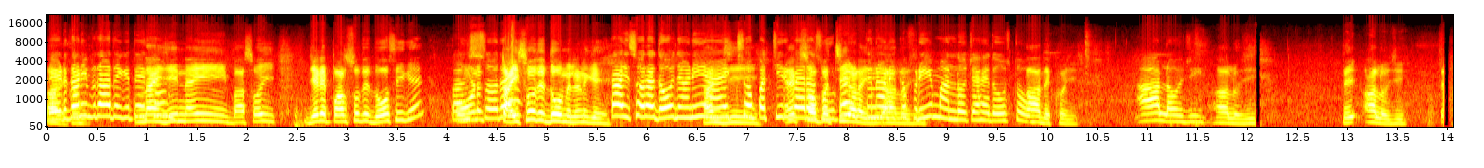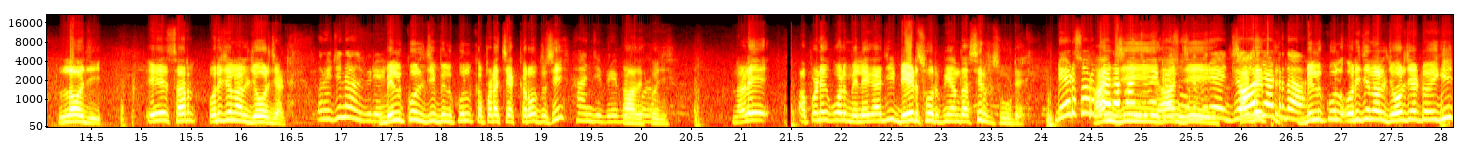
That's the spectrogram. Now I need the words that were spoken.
ਰੇਟ ਤਾਂ ਨਹੀਂ ਵਧਾ ਦੇ ਕਿਤੇ ਨਹੀਂ ਜੀ ਨਹੀਂ ਬਸ ਉਹੀ ਜਿਹੜੇ 500 ਦੇ ਦੋ ਸੀਗੇ ਹੁਣ 500 ਦੇ? 250 ਦੇ ਦੋ ਮਿਲਣਗੇ। 250 ਦੇ ਦੋ ਜਾਣੀ ਆ ਹਾਂਜੀ, 125 ਰੁਪਏ ਦਾ ਸੂਟ 125 ਵਾਲਾ ਹੈ ਇੱਕ ਜੀ, ਨਾਲ ਆ ਇੱਕ ਲਓ ਜੀ। ਫ੍ਰੀ ਮੰਨ ਲਓ ਚਾਹੇ ਦੋਸਤੋ। ਆ ਦੇਖੋ ਜੀ। ਆ ਲਓ ਜੀ। ਆ ਲਓ ਜੀ। ਤੇ ਆ ਲਓ ਜੀ। ਤੇ ਲਓ ਜੀ ਇਹ ਸਰ origignal ਜਾਰਜਟ origignal ਵੀਰੇ। ਬਿਲਕੁਲ ਜੀ ਬਿਲਕੁਲ ਕਪੜਾ ਚੈੱਕ ਕਰੋ ਤੁਸੀਂ। ਹਾਂਜੀ ਵੀਰੇ ਆ ਦੇਖੋ ਜੀ। ਨਾਲੇ ਆਪਣੇ ਕੋਲ ਮਿਲੇਗਾ ਜੀ 150 ਰੁਪਈਆਂ ਦਾ ਸਿਰਫ ਸੂਟ ਹੈ 150 ਰੁਪਏ ਦਾ 5 ਹਾਂਜੀ ਮੀਟਰ ਸੂਟ ਵੀਰੇ ਜਾਰਜਟ ਦਾ। ਬਿਲਕੁਲ origignal ਜਾਰਜਟ ਹੋਏਗੀ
